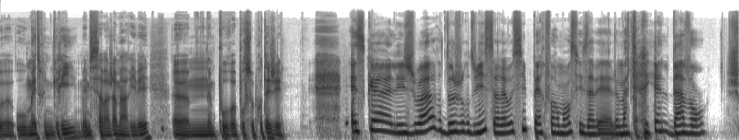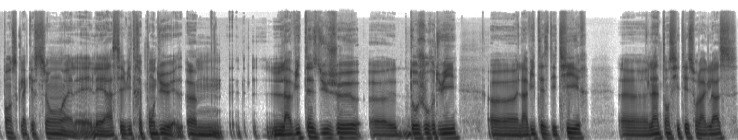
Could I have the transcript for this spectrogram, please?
euh, ou, mettre une grille, même si ça va jamais arriver, euh, pour, pour se protéger. Est-ce que les joueurs d'aujourd'hui seraient aussi performants s'ils avaient le matériel d'avant? Je pense que la question, elle, est assez vite répondue. Euh, la vitesse du jeu d'aujourd'hui, la vitesse des tirs, l'intensité sur la glace,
